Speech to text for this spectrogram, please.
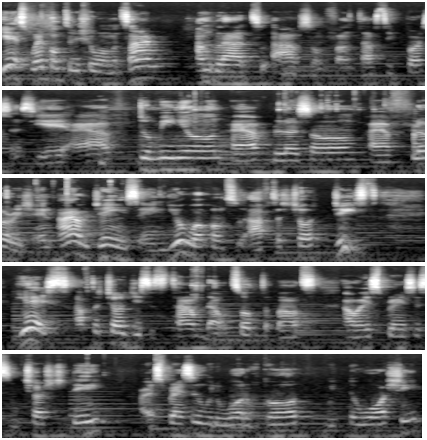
Yes, welcome to the show one more time. I'm glad to have some fantastic persons here. I have Dominion, I have Blossom, I have Flourish, and I am James, and you're welcome to After Church Gist. Yes, After Church Gist is time that we talked about our experiences in church today, our experiences with the Word of God, with the worship,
